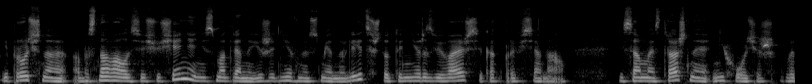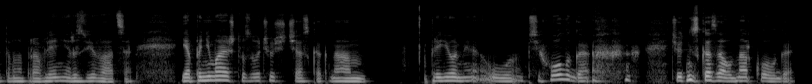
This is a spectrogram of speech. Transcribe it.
И прочно обосновалось ощущение, несмотря на ежедневную смену лиц, что ты не развиваешься как профессионал. И самое страшное, не хочешь в этом направлении развиваться. Я понимаю, что звучу сейчас как на приеме у психолога, чуть не сказала нарколога,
